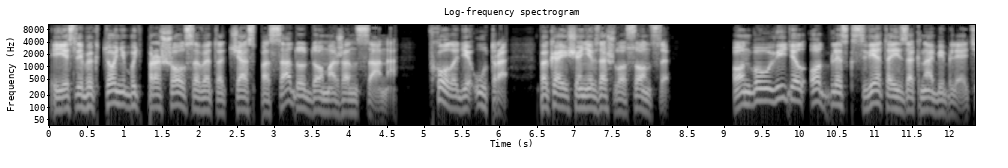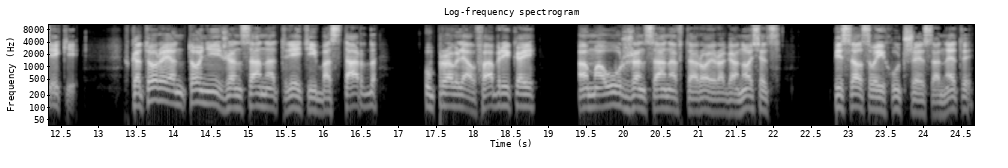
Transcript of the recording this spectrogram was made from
и если бы кто-нибудь прошелся в этот час по саду дома Жансана, в холоде утра, пока еще не взошло солнце, он бы увидел отблеск света из окна библиотеки, в которой Антоний Жансана Третий Бастард управлял фабрикой, а Маур Жансана Второй Рогоносец писал свои худшие сонеты,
